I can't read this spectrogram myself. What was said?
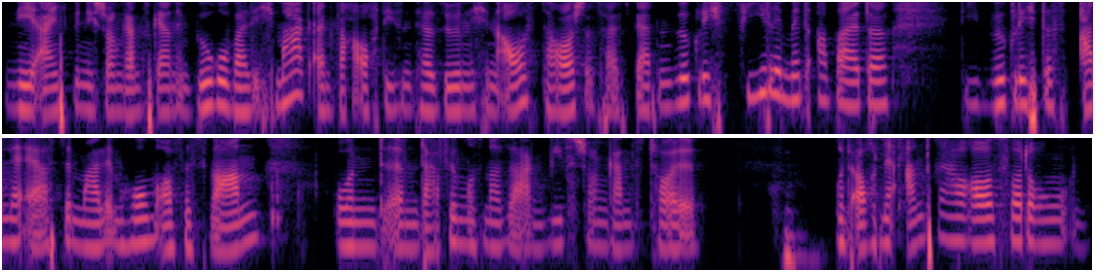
nee, eigentlich bin ich schon ganz gern im Büro, weil ich mag einfach auch diesen persönlichen Austausch. Das heißt, wir hatten wirklich viele Mitarbeiter, die wirklich das allererste Mal im Homeoffice waren. Und ähm, dafür muss man sagen, lief es schon ganz toll. Und auch eine andere Herausforderung, und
